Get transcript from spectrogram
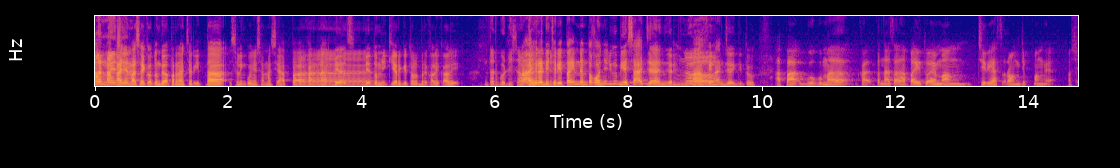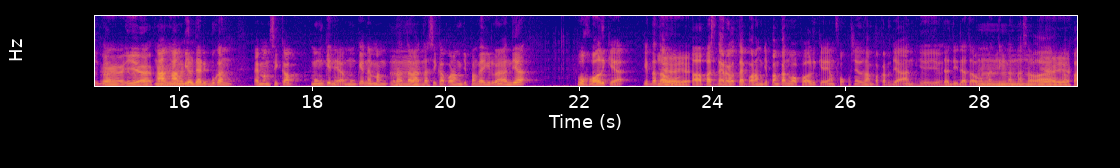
temen, makanya anjir. Masahiko tuh nggak pernah cerita selingkuhnya sama siapa karena dia Ah. dia tuh mikir gitu loh berkali-kali ntar gue disalahin Nah akhirnya diceritain dan tokohnya juga biasa aja anjir. Oh. Maafin aja gitu. Apa gua gua malah penasaran apa itu emang ciri khas orang Jepang ya? Maksud gua Eh, iya, ya. ngambil dari bukan emang sikap mungkin ya, mungkin emang Hmm. rata-rata sikap orang Jepang kayak gitu kan dia workaholic ya. Kita Iya, tahu iya. apa stereotip orang Jepang kan workaholic ya yang fokusnya itu sama pekerjaan Iya, iya. dan tidak tahu mementingkan Hmm, masalah iya, iya. apa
